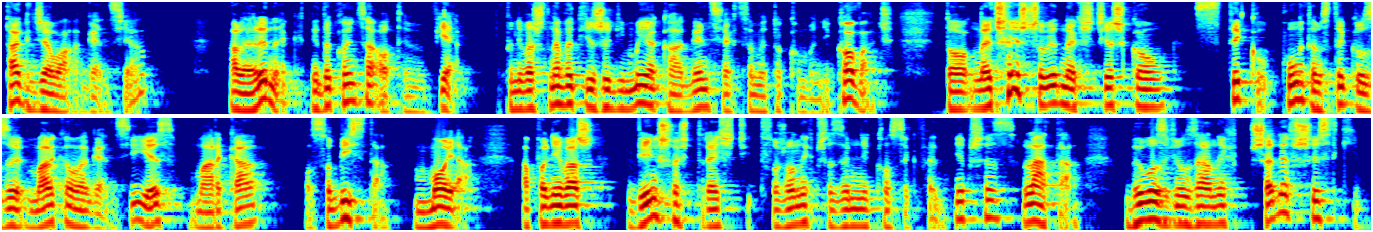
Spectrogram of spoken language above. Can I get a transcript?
tak działa agencja, ale rynek nie do końca o tym wie. Ponieważ nawet jeżeli my jako agencja chcemy to komunikować, to najczęstszą jednak ścieżką styku, punktem styku z marką agencji jest marka osobista, moja. A ponieważ większość treści tworzonych przeze mnie konsekwentnie przez lata było związanych przede wszystkim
